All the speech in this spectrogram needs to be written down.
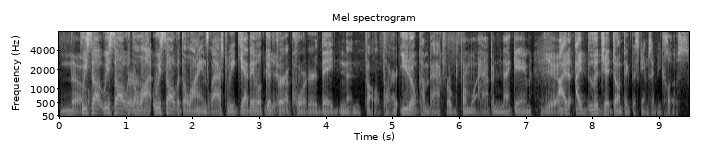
No. we saw we saw it with the Li- we saw it with the Lions last week. Yeah, they looked good Yeah. for a quarter. They then fall apart. You don't come back from from what happened in that game. Yeah. I, I legit don't think this game's gonna be close.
